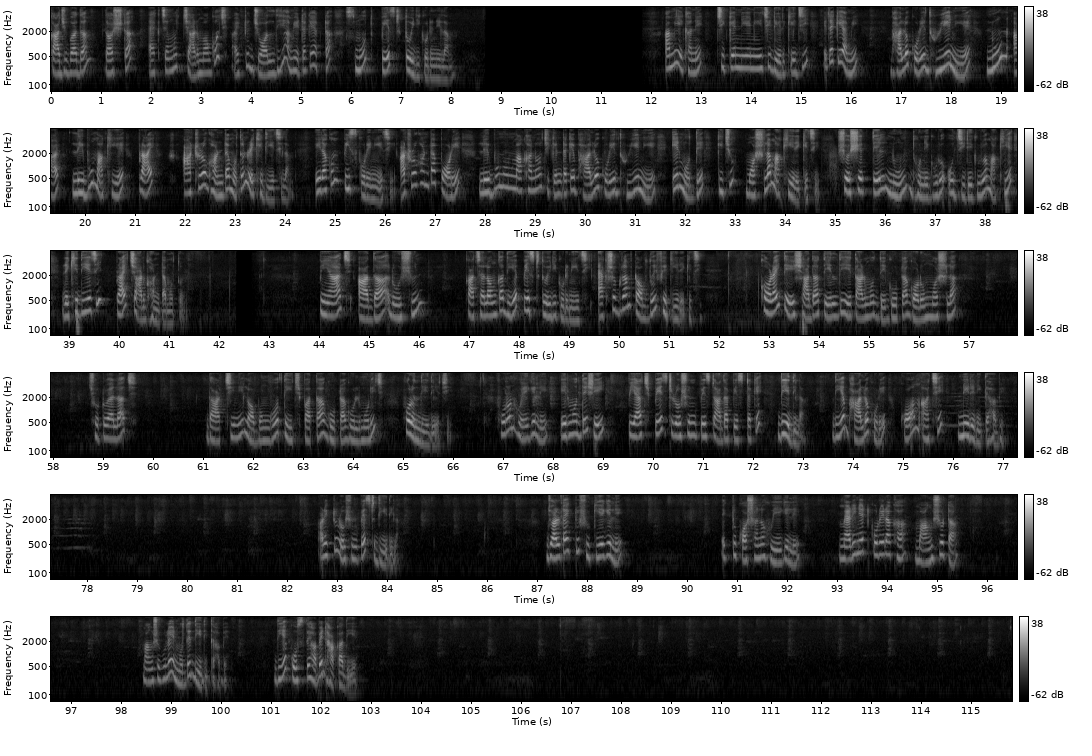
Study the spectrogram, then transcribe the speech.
কাজু বাদাম, দশটা, এক চামচ চার মগজ আর একটু জল দিয়ে আমি এটাকে একটা স্মুথ পেস্ট তৈরি করে নিলাম। আমি এখানে চিকেন নিয়ে নিয়েছি দেড় কেজি। এটাকে আমি ভালো করে ধুয়ে নিয়ে নুন আর লেবু মাখিয়ে প্রায় আঠেরো ঘণ্টা মতন রেখে দিয়েছিলাম। এরকম পিস করে নিয়েছি। আঠেরো ঘণ্টা পরে লেবু নুন মাখানো চিকেনটাকে ভালো করে ধুয়ে নিয়ে এর মধ্যে কিছু মশলা মাখিয়ে রেখেছি। সর্ষের তেল, নুন, ধনে গুঁড়ো ও জিরে গুঁড়ো মাখিয়ে রেখে দিয়েছি প্রায় চার ঘণ্টা মতন। পেঁয়াজ, আদা, রসুন, কাঁচা লঙ্কা দিয়ে পেস্ট তৈরি করে নিয়েছি। একশো গ্রাম টক দই ফেটিয়ে রেখেছি। কড়াইতে সাদা তেল দিয়ে তার মধ্যে গোটা গরম মশলা, ছোটো এলাচ, দারচিনি, লবঙ্গ, তেজপাতা, গোটা গোলমরিচ ফোড়ন দিয়ে দিয়েছি। ফোড়ন হয়ে গেলে এর মধ্যে সেই পেঁয়াজ পেস্ট, রসুন পেস্ট, আদা পেস্টটাকে দিয়ে দিলাম। দিয়ে ভালো করে কম আঁচে নেড়ে নিতে হবে। আর একটু রসুন পেস্ট দিয়ে দিলাম। জলটা একটু শুকিয়ে গেলে, একটু কষানো হয়ে গেলে ম্যারিনেট করে রাখা মাংসটা, মাংসগুলো এর মধ্যে দিয়ে দিতে হবে। দিয়ে কষতে হবে ঢাকা দিয়ে।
